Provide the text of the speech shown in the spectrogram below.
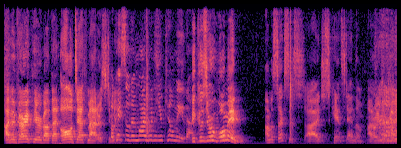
I've been very clear about that. All death matters to me. Okay, so then why wouldn't you kill me then? Because you're a woman. I'm a sexist. I just can't stand them. I don't even really.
